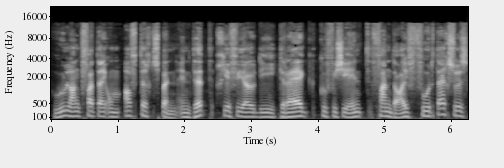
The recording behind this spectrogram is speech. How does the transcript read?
hoe lank vat hy om af te spin. En dit gee vir jou die drag koëffisiënt van daai voertuig soos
